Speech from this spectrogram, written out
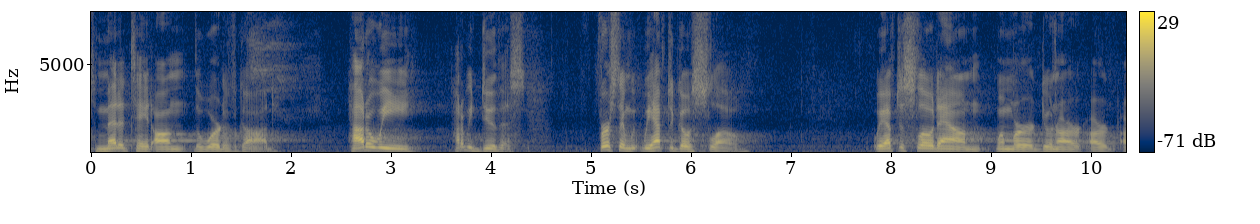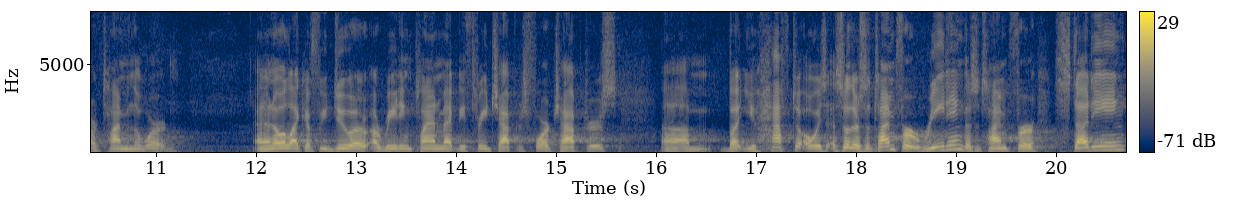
to meditate on the Word of God? How do we how do we do this? First thing, we have to go slow. We have to slow down when we're doing our, our, our time in the Word. And I know, like, if we do a, a reading plan, might be three chapters, four chapters. Um, but you have to always, so there's a time for reading, there's a time for studying,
